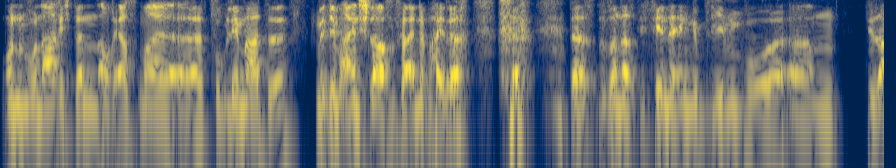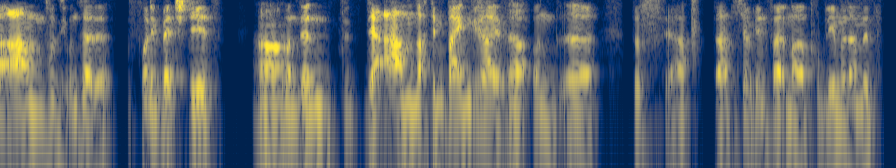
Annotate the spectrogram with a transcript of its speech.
und wonach ich dann auch erstmal äh, Probleme hatte mit dem Einschlafen für eine Weile. da ist besonders die Szene hängen geblieben, wo ähm, dieser Arm, wo sie unter vor dem Bett steht ah. und dann der Arm nach dem Bein greift ja. und äh, das, ja, da hatte ich auf jeden Fall immer Probleme damit,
